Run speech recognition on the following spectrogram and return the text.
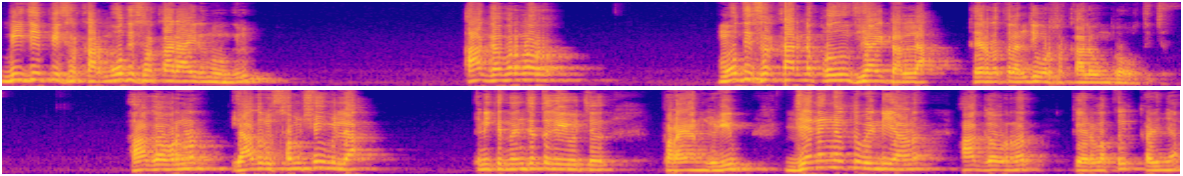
ബി ജെ പി സർക്കാർ മോദി സർക്കാരായിരുന്നുവെങ്കിലും ആ ഗവർണർ മോദി സർക്കാരിന്റെ പ്രതിനിധിയായിട്ടല്ല കേരളത്തിൽ അഞ്ചു വർഷക്കാലവും പ്രവർത്തിച്ചത്. ആ ഗവർണർ യാതൊരു സംശയവുമില്ല. എനിക്ക് നെഞ്ചത്ത് കൈവച്ച് പറയാൻ കഴിയും. ജനങ്ങൾക്ക് വേണ്ടിയാണ് ആ ഗവർണർ കേരളത്തിൽ കഴിഞ്ഞ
